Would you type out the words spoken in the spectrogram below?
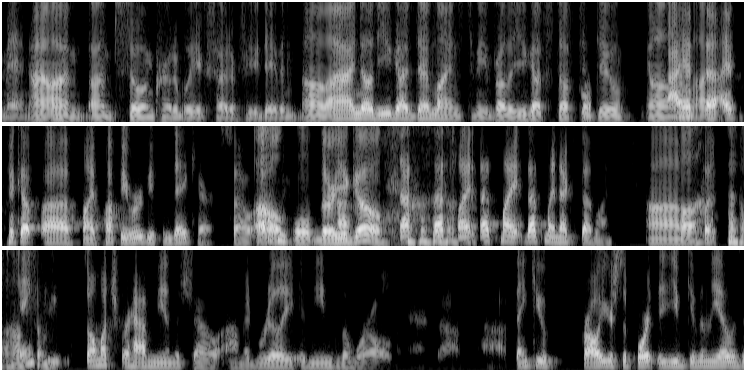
man, I, am I'm, I'm so incredibly excited for you, David. Um, I know that you got deadlines to meet, brother. You got stuff to do. Um, I have to I, I, have to pick up uh, my puppy Ruby from daycare. So oh um, well, there you uh, go. that's that's my that's my that's my next deadline. Um, uh, but awesome. thank you so much for having me in the show. Um, it really it means the world, and um, uh, thank you for all your support that you've given the OZ.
